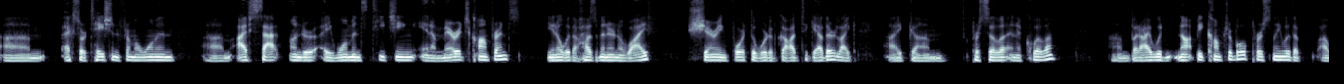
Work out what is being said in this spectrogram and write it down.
um, exhortation from a woman. Um, I've sat under a woman's teaching in a marriage conference, you know, with a husband and a wife, sharing forth the word of God together, like like um, Priscilla and Aquila. Um, but I would not be comfortable personally with a, a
